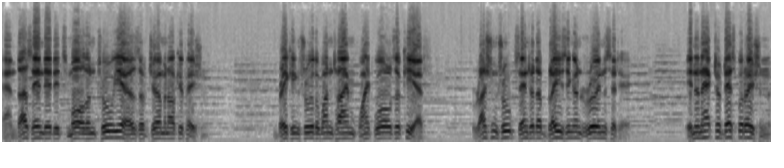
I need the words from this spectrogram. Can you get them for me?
and thus ended its more than two years of German occupation. Breaking through the one-time white walls of Kiev, Russian troops entered a blazing and ruined city. In an act of desperation,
